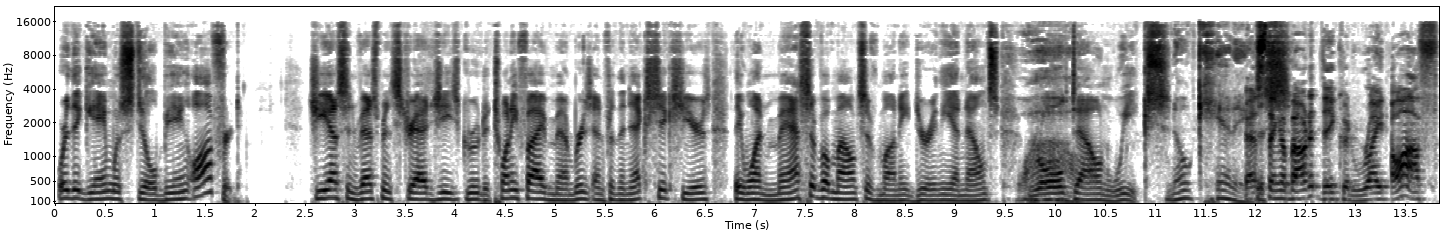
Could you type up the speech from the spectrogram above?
where the game was still being offered. GS Investment Strategies grew to 25 members, and for the next six years, they won massive amounts of money during the announced roll down weeks. No kidding. Best thing about it, they could write off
